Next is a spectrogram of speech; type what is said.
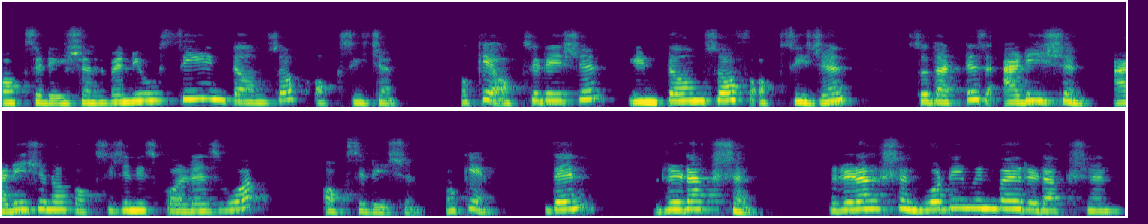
oxidation. When you see in terms of oxygen, okay, oxidation in terms of oxygen. So that is addition. Addition of oxygen is called as what? oxidation. Okay. Then reduction. Reduction. What do you mean by reduction?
